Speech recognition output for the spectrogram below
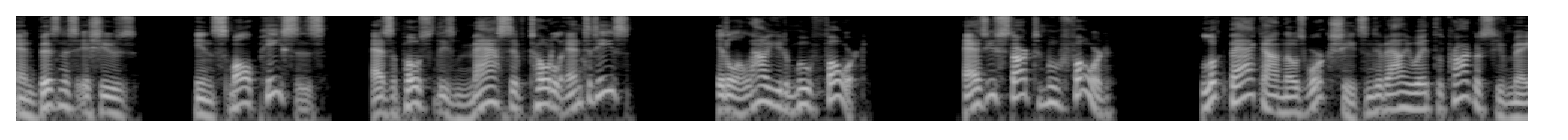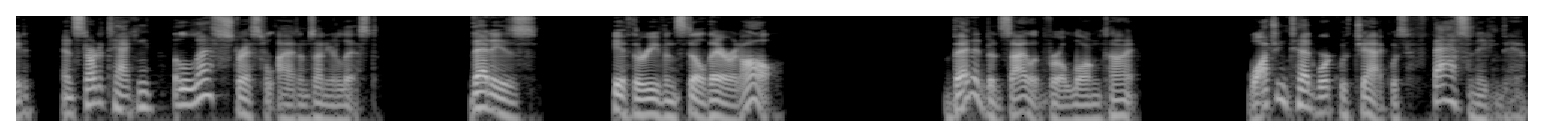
and business issues in small pieces, as opposed to these massive total entities, it'll allow you to move forward. As you start to move forward, look back on those worksheets and evaluate the progress you've made and start attacking the less stressful items on your list. That is, if they're even still there at all. Ben had been silent for a long time. Watching Ted work with Jack was fascinating to him.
